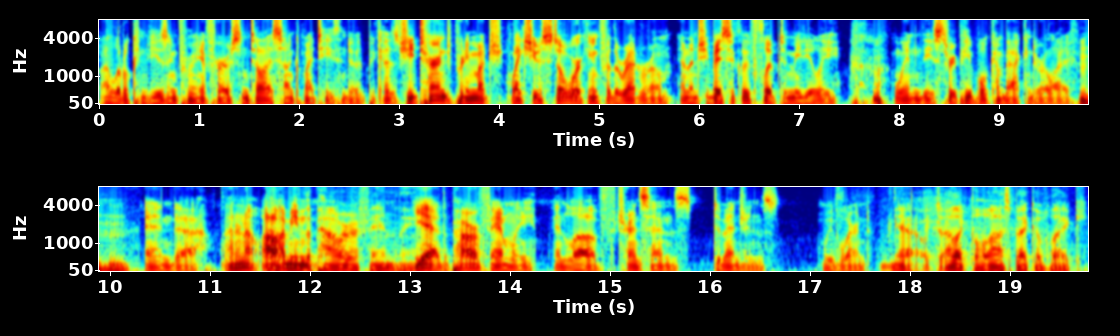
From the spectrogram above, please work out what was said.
a little confusing for me at first until I sunk my teeth into it because she turned pretty much like she was still working for the Red Room, and then she basically flipped immediately when these three people come back into her life. Mm-hmm. And uh, I don't know. I, I mean, the power of family. yeah, the power of family and love transcends dimensions. We've learned. Yeah, I like the whole aspect of like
